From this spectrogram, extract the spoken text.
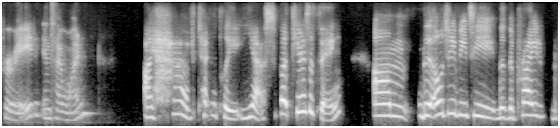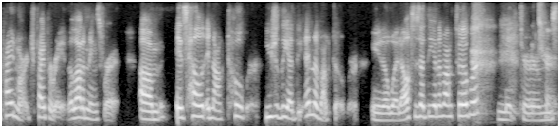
parade in Taiwan? I have technically, yes. But here's the thing um, the LGBT, the, the Pride, the Pride March, Pride Parade, a lot of names for it, um, is held in October, usually at the end of October. You know what else is at the end of October? Midterms. Midterm.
